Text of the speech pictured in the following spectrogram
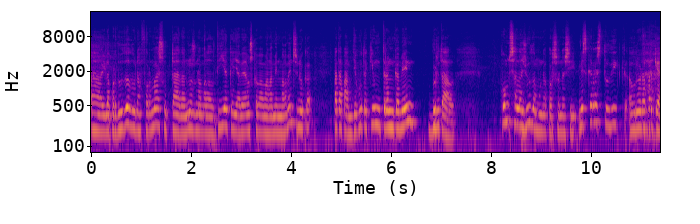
eh, i l'ha perduda d'una forma sobtada. No és una malaltia que ja veus que va malament, malament, sinó que, patapam, hi ha hagut aquí un trencament brutal. com se l'ajuda amb una persona així? Més que res t'ho dic, Aurora, perquè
